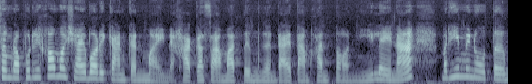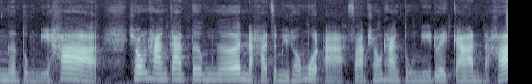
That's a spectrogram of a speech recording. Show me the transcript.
สำหรับผู้ที่เข้ามาใช้บริการกันใหม่นะคะ ก็สามารถเติมเงินได้ตามขั้นตอนนี้เลยนะ มาที่เมนูเติมเงินตรงนี้ค่ะ ช่องทางการเติมเงินนะคะ จะมีทั้งหมดอะสามช่องทางตรงนี้ด้วยกันนะคะ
